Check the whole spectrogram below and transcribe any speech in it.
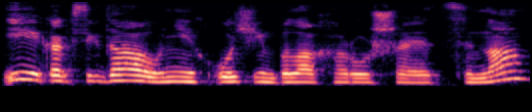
И, как всегда, у них очень была хорошая цена,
